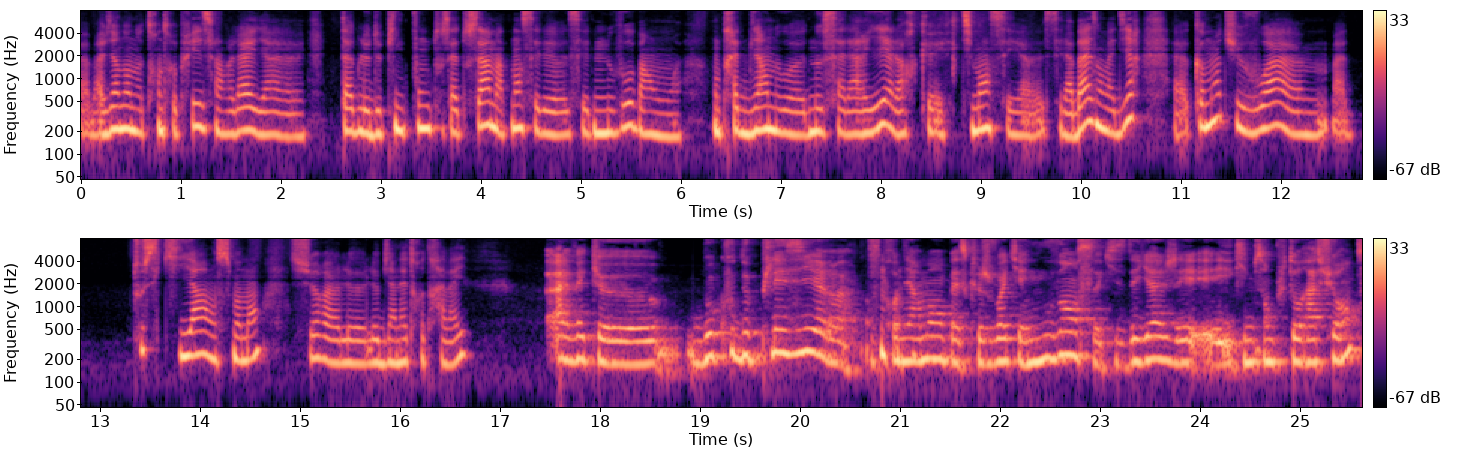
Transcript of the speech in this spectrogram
bah, viens dans notre entreprise. Enfin voilà, il y a table de ping-pong, tout ça, tout ça. Maintenant, c'est le, nouveau. Ben, on, traite bien nos, salariés, alors qu'effectivement, c'est, euh, la base, on va dire. Euh, comment tu vois euh, bah, tout ce qu'il y a en ce moment sur le, bien-être au travail? Avec beaucoup de plaisir, premièrement, parce que je vois qu'il y a une mouvance qui se dégage et, et qui me semble plutôt rassurante.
